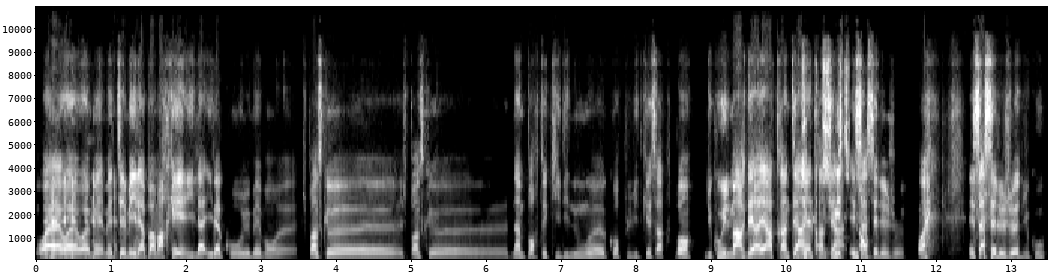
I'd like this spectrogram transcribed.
Ouais, ouais, ouais, mais, mais tu sais, mais il a pas marqué. Il a, il a couru, mais bon, euh, je pense que, je pense que n'importe qui dit nous euh, court plus vite que ça. Bon, du coup, il marque derrière 31 et Jimmy 31. Smith, Et ça, c'est le jeu. Ouais. Et ça, c'est le jeu, du coup.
